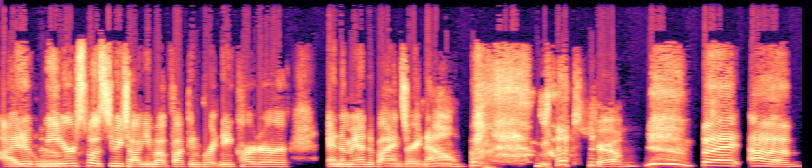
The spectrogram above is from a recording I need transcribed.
I don't we are supposed to be talking about fucking Britney Carter and Amanda Bynes right now. That's true. But um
